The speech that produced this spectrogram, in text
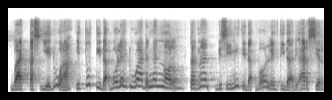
batas Y2 itu tidak boleh dua dengan nol karena di sini tidak boleh tidak diarsir.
